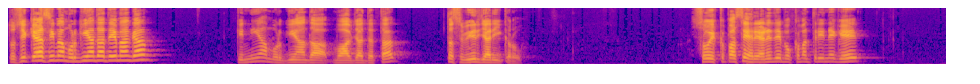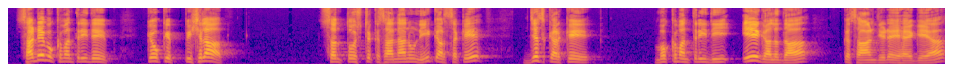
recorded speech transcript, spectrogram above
ਤੁਸੀਂ ਕਿਹਾ ਸੀ ਮੈਂ ਮੁਰਗੀਆਂ ਦਾ ਦੇਵਾਂਗਾ। ਕਿੰਨੀਆਂ ਮੁਰਗੀਆਂ ਦਾ ਮੁਆਵਜ਼ਾ ਦਿੱਤਾ? ਤਸਵੀਰ ਜਾਰੀ ਕਰੋ। ਸੋ ਇੱਕ ਪਾਸੇ ਹਰਿਆਣੇ ਦੇ ਮੁੱਖ ਮੰਤਰੀ ਨੇ ਗਏ ਸਾਡੇ ਮੁੱਖ ਮੰਤਰੀ ਦੇ, ਕਿਉਂਕਿ ਪਿਛਲਾ ਸੰਤੁਸ਼ਟ ਕਿਸਾਨਾਂ ਨੂੰ ਨਹੀਂ ਕਰ ਸਕੇ, ਜਿਸ ਕਰਕੇ ਮੁੱਖ ਮੰਤਰੀ ਦੀ ਇਹ ਗੱਲ ਦਾ ਕਿਸਾਨ ਜਿਹੜੇ ਹੈਗੇ ਆ,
